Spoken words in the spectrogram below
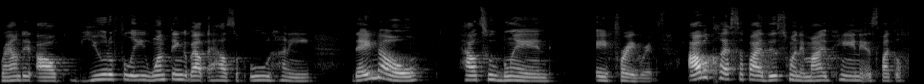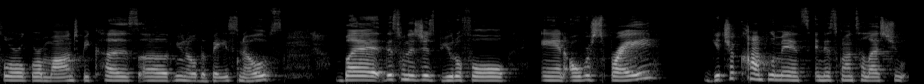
round it off beautifully. One thing about the House of Oud Honey, they know how to blend a fragrance. I would classify this one, in my opinion, as like a floral gourmand because of, you know, the base notes. But this one is just beautiful. And overspray, get your compliments, and it's going to last you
